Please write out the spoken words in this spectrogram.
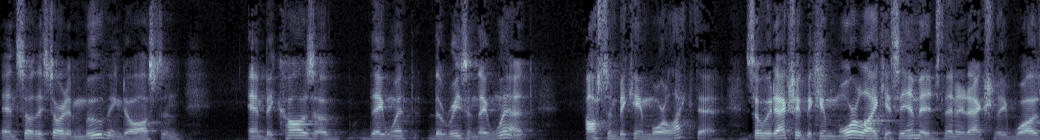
and so they started moving to Austin. And because of they went the reason they went Austin became more like that. So it actually became more like its image than it actually was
